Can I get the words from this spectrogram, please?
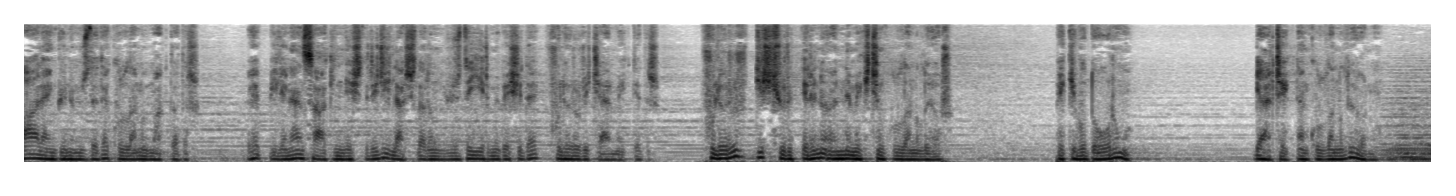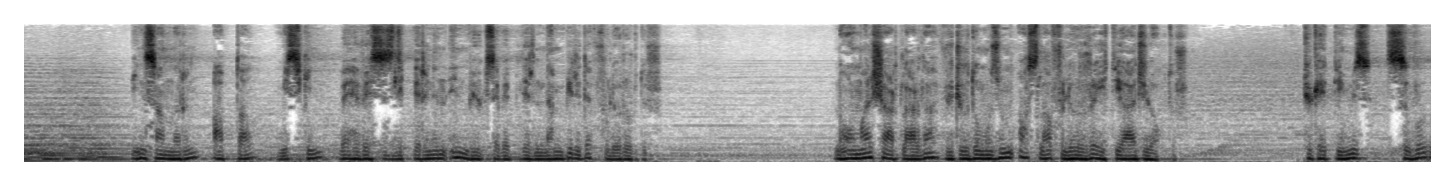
Halen günümüzde de kullanılmaktadır ve bilinen sakinleştirici ilaçların %25'i de florür içermektedir. Florür diş çürüklerini önlemek için kullanılıyor. Peki bu doğru mu? Gerçekten kullanılıyor mu? İnsanların aptal, miskin ve hevessizliklerinin en büyük sebeplerinden biri de florürdür. Normal şartlarda vücudumuzun asla florüre ihtiyacı yoktur. Tükettiğimiz sıvı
